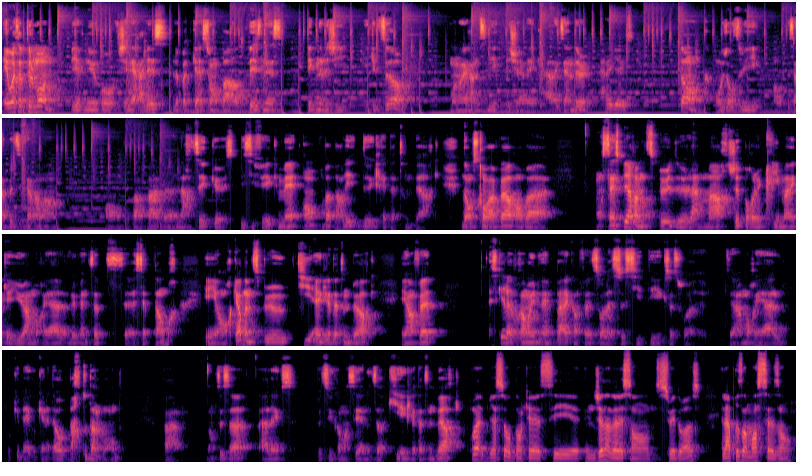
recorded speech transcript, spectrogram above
Et what's up tout le monde? Bienvenue au Généraliste, le podcast où on parle business, technologie et culture. Mon nom est Ramsley et je suis avec Alexander. Hi guys. Donc, aujourd'hui, on va faire ça un peu différemment. On ne parle pas d'un article spécifique, mais on va parler de Greta Thunberg. Donc, ce qu'on va faire, on va, on s'inspire un petit peu de la marche pour le climat qu'il y a eu à Montréal le 27 septembre. Et on regarde un petit peu qui est Greta Thunberg, et en fait, est-ce qu'elle a vraiment eu de l'impact, en fait, sur la société, que ce soit à Montréal, au Québec, au Canada ou partout dans le monde? Euh, donc, c'est ça. Alex, peux-tu commencer à nous dire qui est Greta Thunberg? Ouais, bien sûr. Donc, euh, c'est une jeune adolescente suédoise. Elle a présentement 16 ans.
